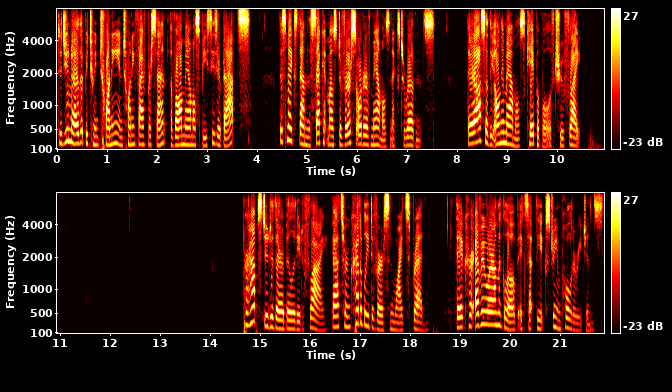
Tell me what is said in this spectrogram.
Did you know that between 20 and 25 percent of all mammal species are bats? This makes them the second most diverse order of mammals next to rodents. They are also the only mammals capable of true flight. Perhaps due to their ability to fly, bats are incredibly diverse and widespread. They occur everywhere on the globe except the extreme polar regions.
